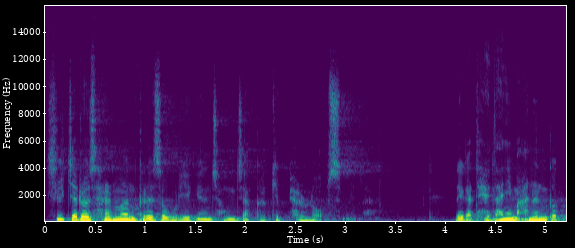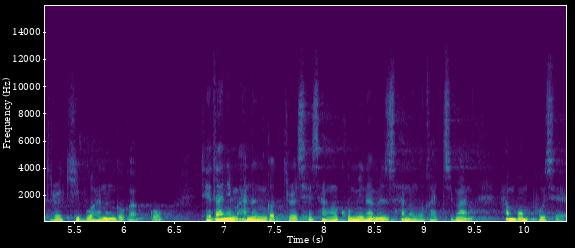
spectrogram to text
실제로 삶은 그래서 우리에게는 정작 그렇게 별로 없습니다. 내가 대단히 많은 것들을 기부하는 것 같고, 대단히 많은 것들을 세상을 고민하면서 사는 것 같지만, 한번 보세요.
